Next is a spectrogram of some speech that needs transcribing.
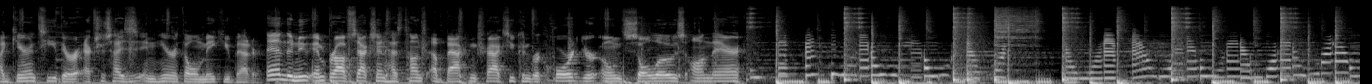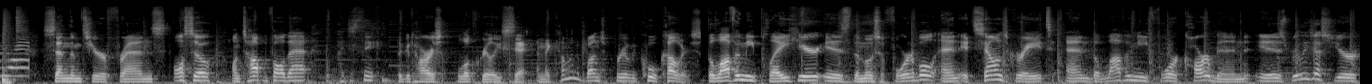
I guarantee there are exercises in here that will make you better. And the new improv section has tons of backing tracks. You can record your own solos on there. Send them to your friends. Also, on top of all that, I just think the guitars look really sick and they come in a bunch of really cool colors. The LAVA ME Play here is the most affordable and it sounds great. And the LAVA ME 4 Carbon is really just your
